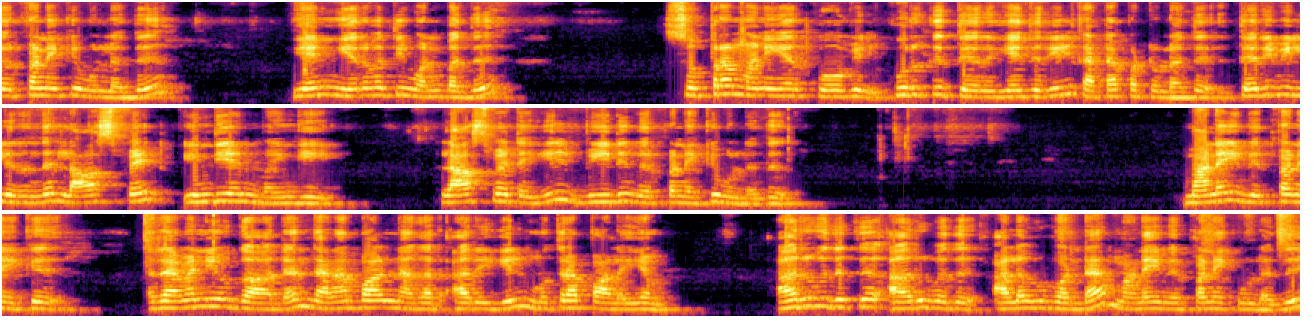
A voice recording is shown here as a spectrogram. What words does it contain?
விற்பனைக்கு உள்ளது. எண் இருபத்தி ஒன்பது. சுப்பிரமணியர் கோவில் குறுக்கு தெரு எதிரில் கட்டப்பட்டுள்ளது. தெருவிலிருந்து லாஸ்பேட் இந்தியன் வங்கி லாஸ்பேட்டையில் வீடு விற்பனைக்கு உள்ளது. மனை விற்பனைக்கு. ரெவன்யூ கார்டன் தனபால் நகர் அருகில் முத்ராபாளையம் அறுபதுக்கு அறுபது அளவு கொண்ட மனை விற்பனைக்கு உள்ளது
